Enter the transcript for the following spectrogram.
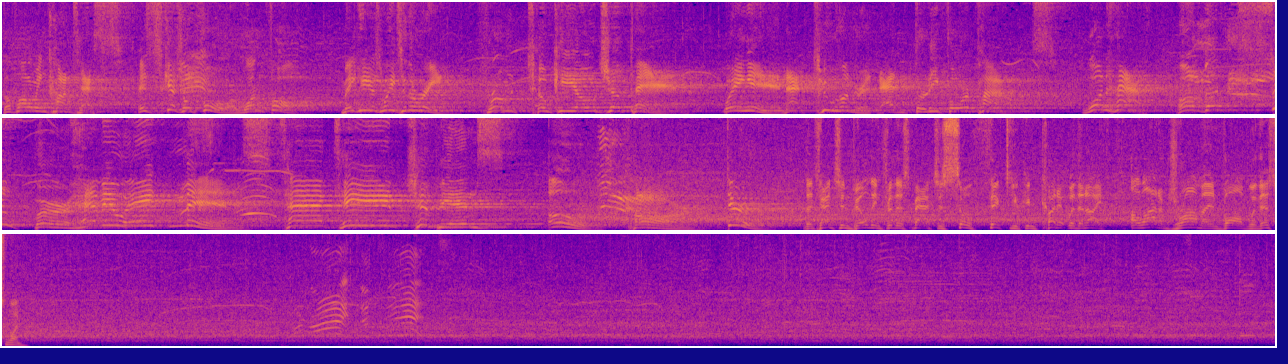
The following contest is scheduled for one fall. Making his way to the ring from Tokyo, Japan. Weighing in at 234 pounds. One half of the Super Heavyweight Men's Tag Team Champions, Okada. The tension building for this match is so thick you can cut it with a knife. A lot of drama involved with this one.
